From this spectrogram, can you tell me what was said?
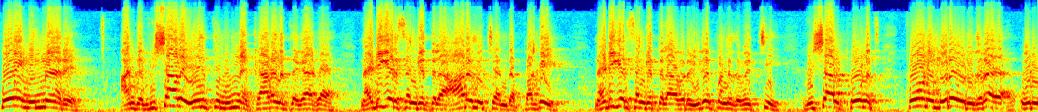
போய் நின்னாரு. அந்த விஷாலை எதிர்த்து நின்ன காரணத்துக்காக நடிகர் சங்கத்துல ஆரம்பிச்ச அந்த பகை நடிகர் சங்கத்துல அவர் இதை பண்ணதை வச்சு விஷால் போன போன முறை ஒரு தடவை ஒரு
